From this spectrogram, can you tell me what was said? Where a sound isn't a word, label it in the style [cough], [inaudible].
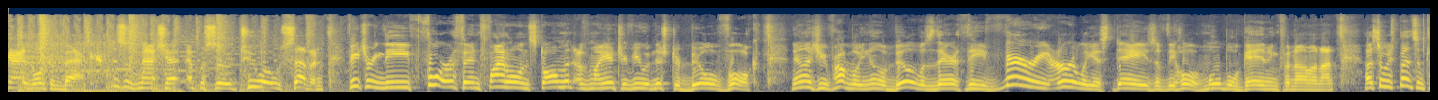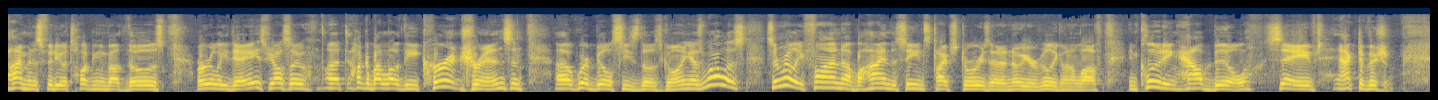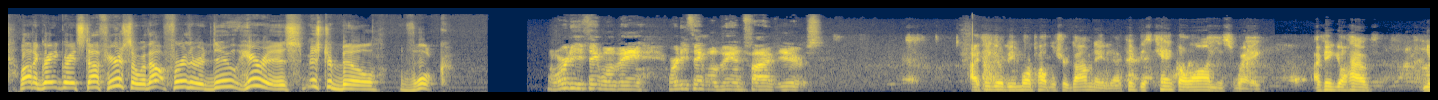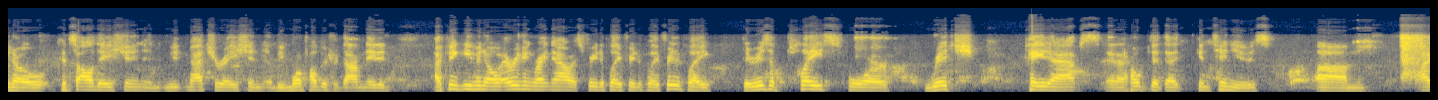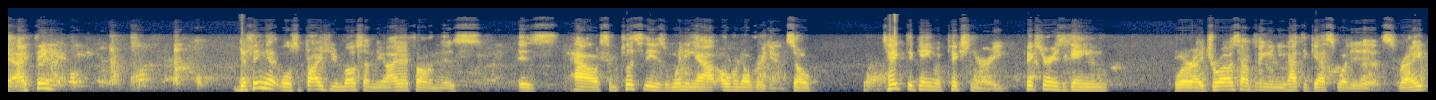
Guys, welcome back. This is Matt Chat episode 207, featuring the fourth and final installment of my interview with Mr. Bill Volk. Now, as you probably know, Bill was there at the very earliest days of the whole mobile gaming phenomenon. Uh, so we spent some time in this video talking about those early days. We also uh, talk about a lot of the current trends and uh, where Bill sees those going, as well as some really fun uh, behind-the-scenes type stories that I know you're really going to love, including how Bill saved Activision. A lot of great, great stuff here. So without further ado, here is Mr. Bill Volk. Where do you think we'll be? Where do you think we'll be in five years? I think it'll be more publisher dominated. I think this can't go on this way. I think you'll have, you know, consolidation and maturation. It'll be more publisher dominated. I think even though everything right now is free to play, free to play, free to play, there is a place for rich paid apps, and I hope that that continues. Um, I, I think the thing that will surprise you most on the iPhone is is how simplicity is winning out over and over again. So take the game of Pictionary. Pictionary is a game where I draw something and you have to guess what it is, right?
